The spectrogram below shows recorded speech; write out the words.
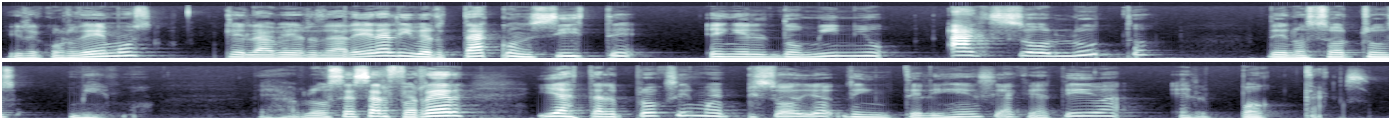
Y recordemos que la verdadera libertad consiste en el dominio absoluto de nosotros mismos. Les habló César Ferrer y hasta el próximo episodio de Inteligencia Creativa, el podcast.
